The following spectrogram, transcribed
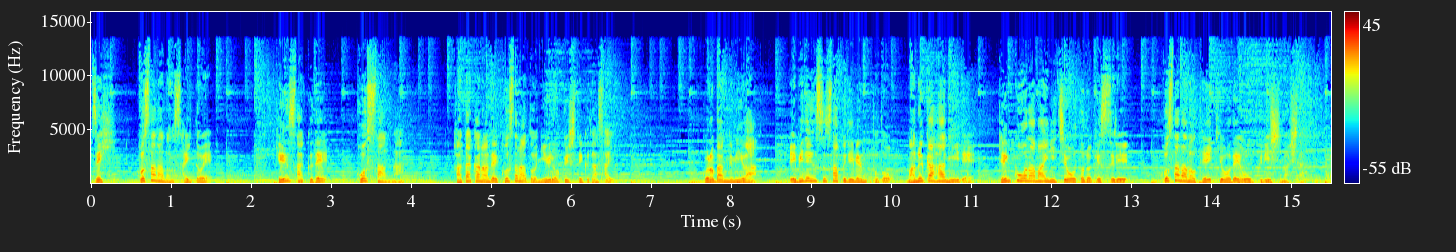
ぜひコサナのサイトへ検索で「コサナ」カタカナで「コサナ」と入力してくださいこの番組はエビデンスサプリメントとマヌカハニーで健康な毎日をお届けする「小サナの提供」でお送りしました。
